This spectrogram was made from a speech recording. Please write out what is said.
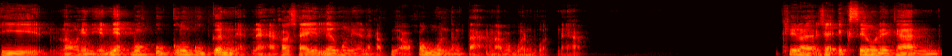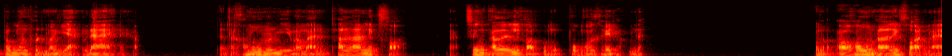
ที่เราเห็นเห็นเนี่ยพวก Google Google เนี่ยนะฮะเขาใช้เรื่องพวกนี้นะครับ คือเอาข้อมูลต่างๆ มาประมวลผลนะครับคือเราใช้ Excel ในการประมวลผลบางอย่างได้นะครับ แต่ถ้าข้อมูลมันมีประมาณพันล้านเรคคอร์ดซึ่งพันล้านเรคคอร์ดผมผมก็เคยทำนะเอาข้อมูลพันล้านเรคคอร์ดมา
